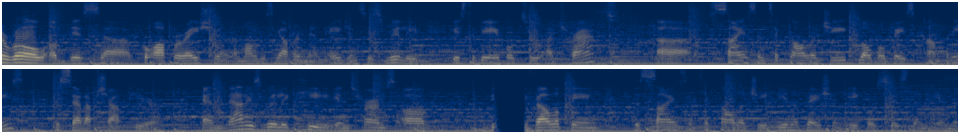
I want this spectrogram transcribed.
The role of this uh, cooperation among these government agencies really is to be able to attract uh, science and technology global-based companies to set up shop here. And that is really key in terms of developing the science and technology innovation ecosystem in the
